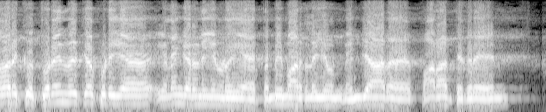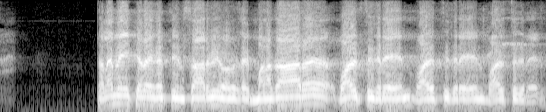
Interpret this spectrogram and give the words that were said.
அவருக்கு துணை நிற்கக்கூடிய இளைஞரணியினுடைய தம்பிமார்களையும் நெஞ்சார பாராட்டுகிறேன். தலைமை கழகத்தின் சார்பில் அவர்களை மனதார வாழ்த்துகிறேன் வாழ்த்துகிறேன் வாழ்த்துகிறேன்.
